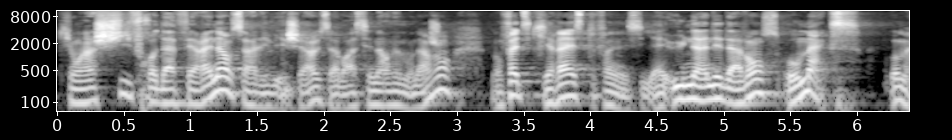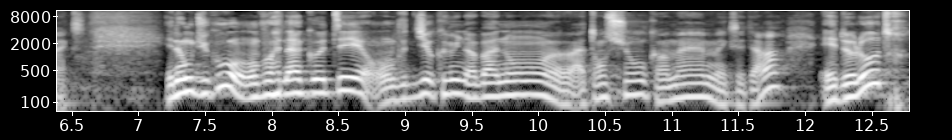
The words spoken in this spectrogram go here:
qui ont un chiffre d'affaires énorme. Ça, les vieilles ça brasse énormément d'argent. Mais en fait, ce qui reste, enfin, il y a une année d'avance au max, au max. Et donc, du coup, on voit d'un côté, on vous dit aux communes, ah bah non, euh, attention quand même, etc. Et de l'autre,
